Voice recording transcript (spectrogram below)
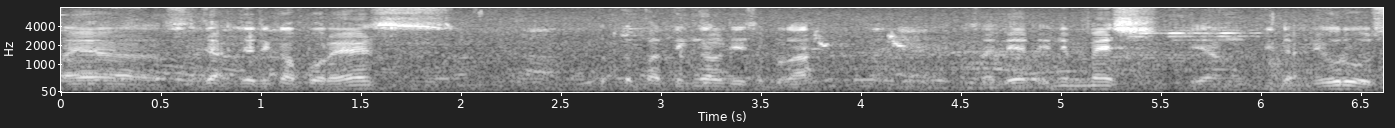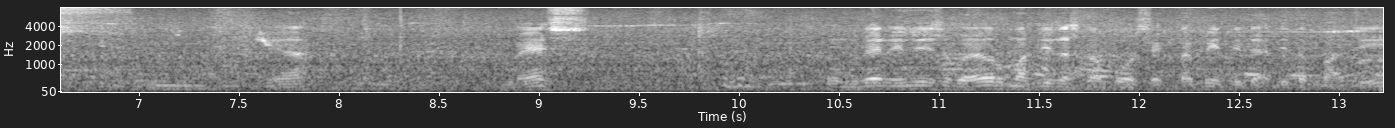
saya sejak jadi Kapolres tempat tinggal di sebelah. Saya lihat ini mes yang tidak diurus, ya mes kemudian ini sebenarnya rumah dinas Kapolsek tapi tidak ditempati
